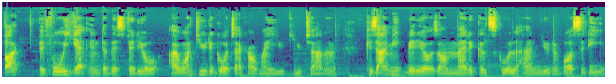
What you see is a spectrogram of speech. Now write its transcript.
But before we get into this video, I want you to go check out my YouTube channel because I make videos on medical school and university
